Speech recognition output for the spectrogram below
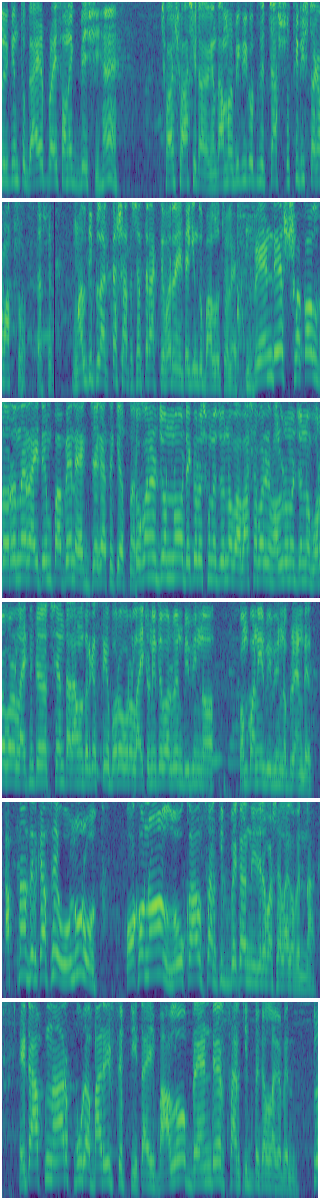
এগুলির কিন্তু গায়ের প্রাইস অনেক বেশি হ্যাঁ? ছয়শো আশি টাকা কিন্তু আমরা বিক্রি করতেছি চারশো তিরিশ টাকা মাত্র। মাল্টিপ্লাগটার সাথে সাথে রাখতে পারেন এটা কিন্তু ভালো চলে। ব্র্যান্ডের সকল ধরনের আইটেম পাবেন এক জায়গা থেকে আপনার। দোকানের জন্য ডেকোরেশনের জন্য বা বাসা বাড়ির হলরুমের জন্য বড় বড় লাইট নিতে যাচ্ছেন তারা আমাদের কাছ থেকে বড় বড় লাইটও নিতে পারবেন বিভিন্ন কোম্পানির বিভিন্ন ব্র্যান্ডের। আপনাদের কাছে অনুরোধ কখনো লোকাল সার্কিট ব্রেকার নিজের বাসায় লাগাবেন না। এটা আপনার পুরা বাড়ির সেফটি তাই ভালো ব্র্যান্ডের সার্কিট ব্রেকার লাগাবেন। মাত্র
